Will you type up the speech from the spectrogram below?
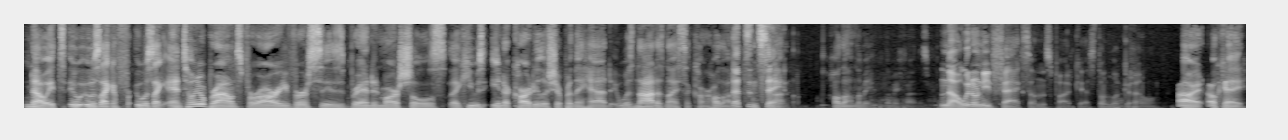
No, it's it, it was like a it was like Antonio Brown's Ferrari versus Brandon Marshall's. Like he was in a car dealership and they had it was not as nice a car. Hold on, That's insane. Hold on, let me let me find this. No, we don't need facts on this podcast. Don't look it up. All right, okay.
